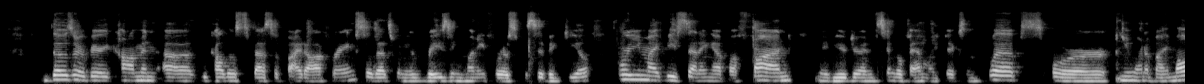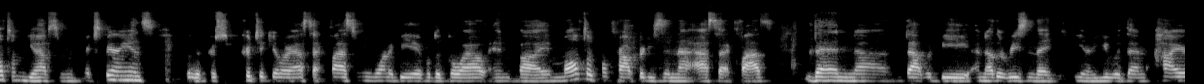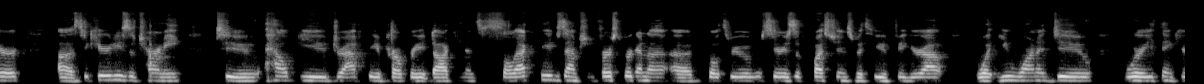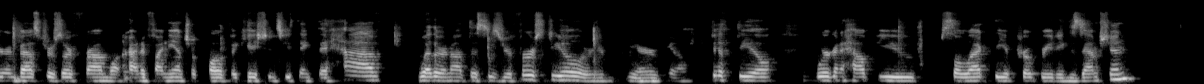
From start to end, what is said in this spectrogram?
those are very common. Uh, we call those specified offerings. So that's when you're raising money for a specific deal. Or you might be setting up a fund. Maybe you're doing single family fix and flips, or you want to buy multiple, you have some experience with a particular asset class and you want to be able to go out and buy multiple properties in that asset class. Then uh, that would be another reason that you know you would then hire a securities attorney to help you draft the appropriate documents, select the exemption. First, we're going to uh, go through a series of questions with you, figure out what you want to do, where you think your investors are from, what kind of financial qualifications you think they have, whether or not this is your first deal or your, your you know fifth deal. We're going to help you select the appropriate exemption.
